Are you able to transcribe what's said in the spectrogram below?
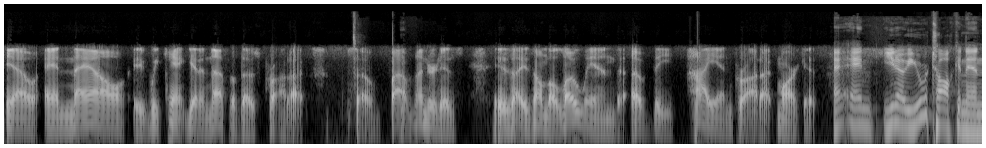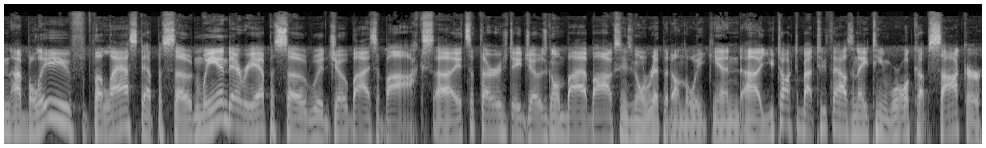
you know. And now we can't get enough of those products. So 500 is is is on the low end of the high end product market. And, and, you know, you were talking in, I believe, the last episode, and we end every episode with Joe buys a box. Uh, it's a Thursday. Joe's going to buy a box, and he's going to rip it on the weekend. Uh, you talked about 2018 World Cup soccer.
